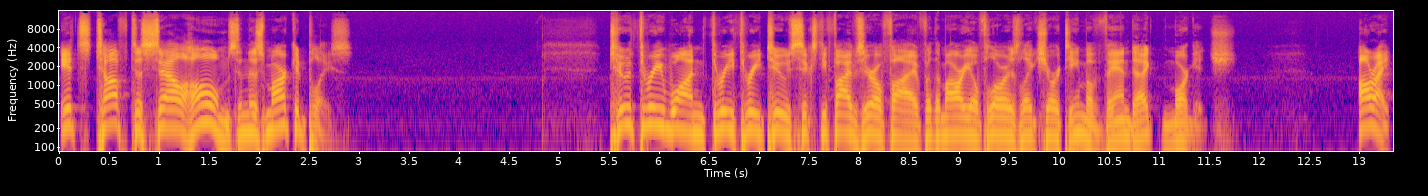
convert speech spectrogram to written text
It's tough to sell homes in this marketplace. 231 332 6505 for the Mario Flores Lakeshore team of VanDyk Mortgage. All right.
